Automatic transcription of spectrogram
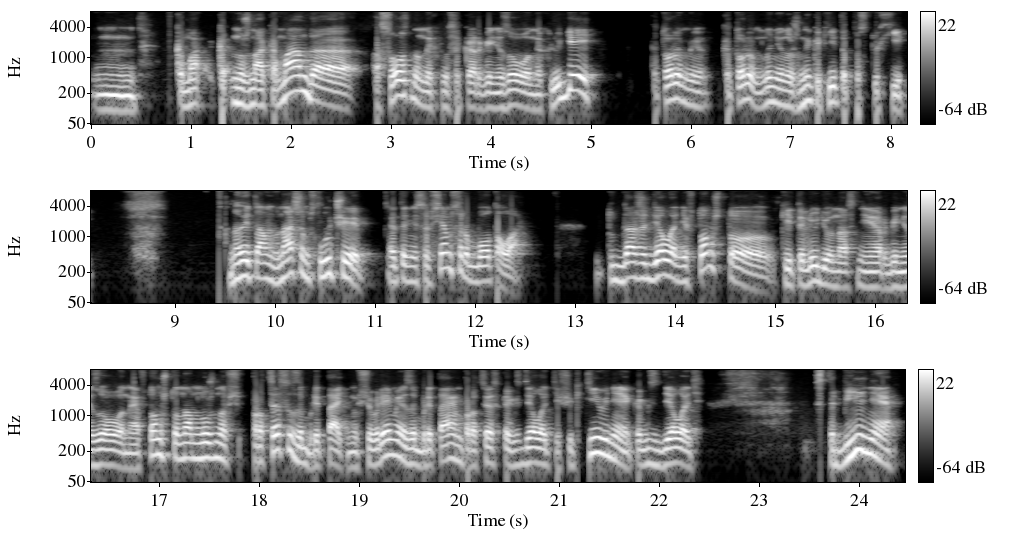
нужна команда осознанных, высокоорганизованных людей, которыми, которым ну, не нужны какие-то пастухи. Ну и там в нашем случае это не совсем сработало, Тут даже дело не в том, что какие-то люди у нас не организованные, а в том, что нам нужно процесс изобретать. Мы все время изобретаем процесс, как сделать эффективнее, как сделать стабильнее.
